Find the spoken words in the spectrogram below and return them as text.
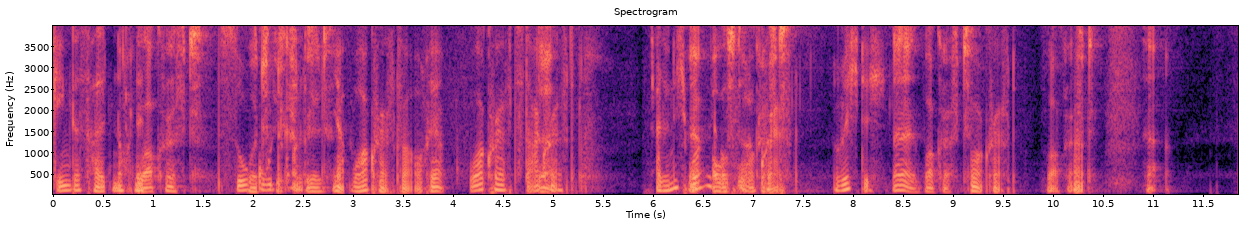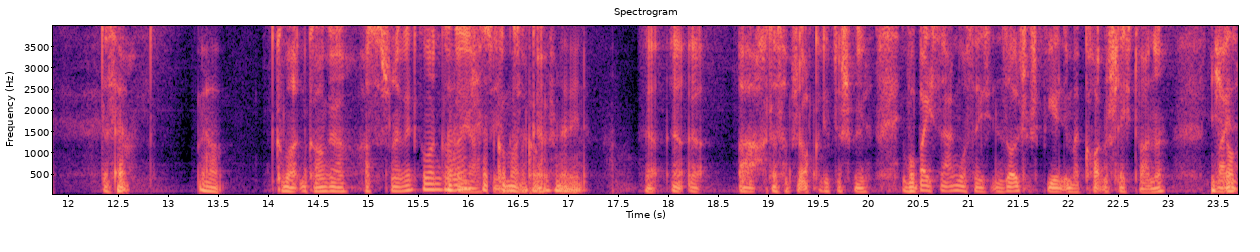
ging das halt noch nicht Warcraft so wurde gut. gespielt. Ja, Warcraft war auch, ja. Warcraft, Starcraft. Also nicht Ja, World oh, of Starcraft. Warcraft. Richtig. Nein, nein, Warcraft. Warcraft. Warcraft. Ja. Das ja. Ja. Command Conquer, hast du schon erwähnt, Command Conquer? ich hatte du eben Command Conquer ja. schon erwähnt. ja, ja, ja. Ach, das habe ich auch geliebt, das Spiel. Wobei ich sagen muss, dass ich in solchen Spielen immer grottenschlecht war, ne? Ich Weil auch.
